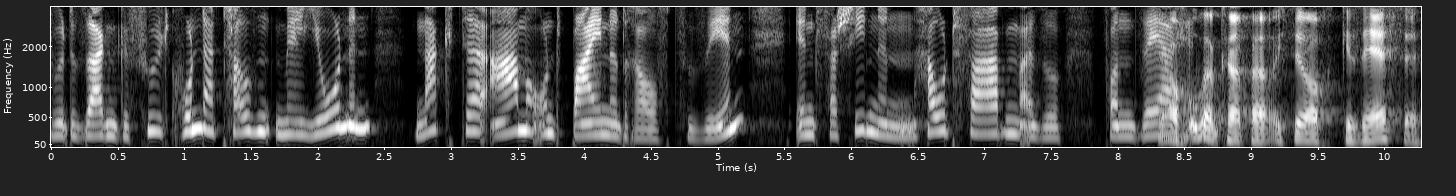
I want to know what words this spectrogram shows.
würde sagen, gefühlt 100.000 Millionen nackte Arme und Beine drauf zu sehen. In verschiedenen Hautfarben, also von sehr. Ja, auch Oberkörper, ich sehe auch Gesäße.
